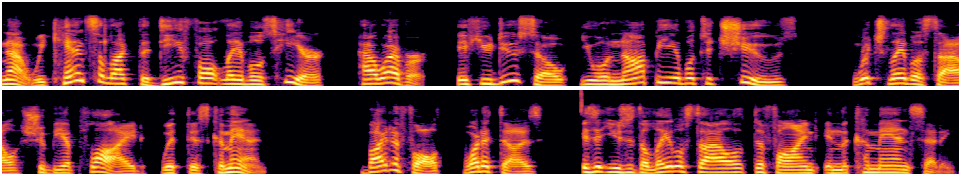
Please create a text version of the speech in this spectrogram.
Now, we can select the default labels here. However, if you do so, you will not be able to choose which label style should be applied with this command. By default, what it does is it uses the label style defined in the command setting.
